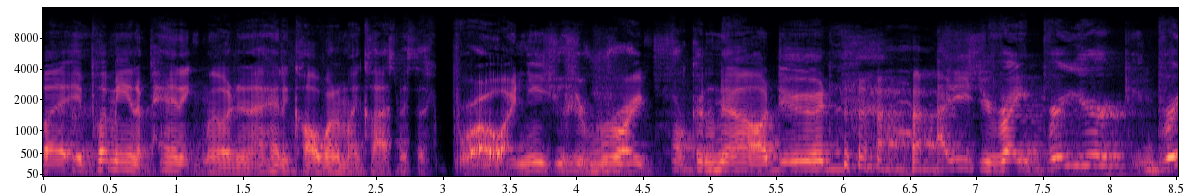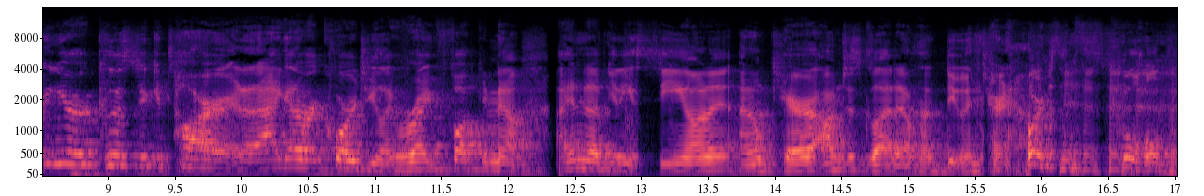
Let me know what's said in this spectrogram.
but it put me in a panic mode, and I had to call one of my classmates. Like, bro, I need you here right fucking now, dude. I need you right. Bring your bring your acoustic guitar, and I gotta record you like right fucking now. I ended up getting a C on it. I don't care. I'm just glad I don't have to do intern hours in school.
